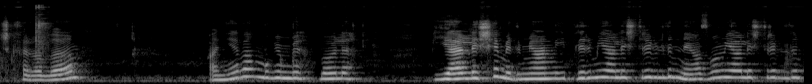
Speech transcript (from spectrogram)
çıkaralım. Ay niye ben bugün bir böyle bir yerleşemedim yani iplerimi yerleştirebildim ne yazmamı yerleştirebildim.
